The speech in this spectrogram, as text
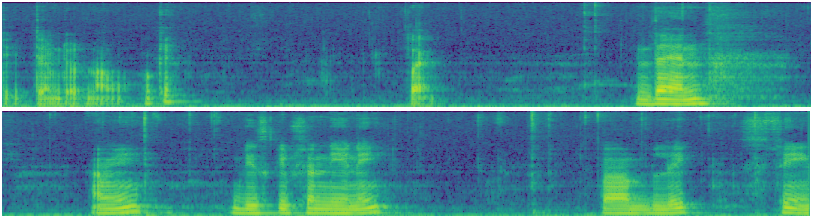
date time dot now okay fine then আমি ডিসক্রিপশান নিয়ে নিই। Public string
